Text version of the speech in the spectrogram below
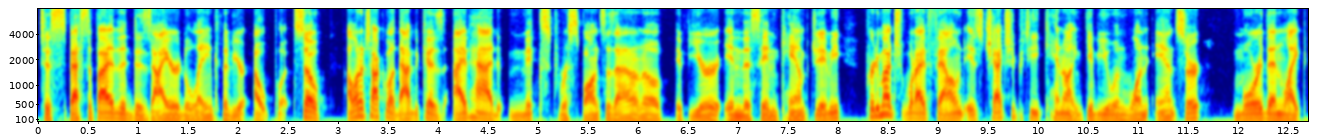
to specify the desired length of your output. So I want to talk about that because I've had mixed responses. I don't know if you're in the same camp, Jamie. Pretty much what I've found is ChatGPT cannot give you in one answer more than like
